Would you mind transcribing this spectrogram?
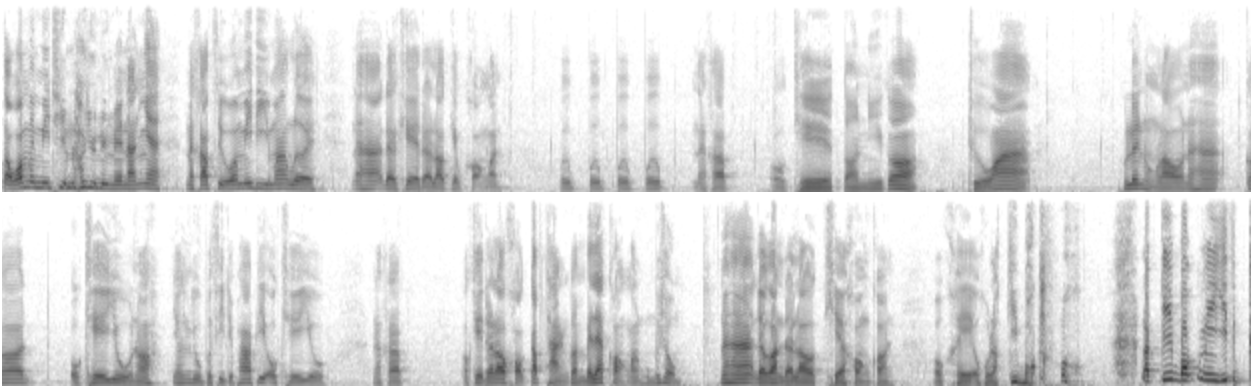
แต่ว่ามันมีทีมเราอยู่หนึ่งในนั้นไงนะครับถือว่าไม่ดีมากเลยนะฮะเดี๋ยวโอเคเดี๋ยวเราเก็บของก่อนปึ๊บปึ๊บปึ๊บปึ๊บนะครับโอเค ตอนนี้ก็ถือว่าผู้เล่นของเรานะฮะก็โอเคอยู่เนาะยังอยู่ประสิทธิภาพที่โอเคอยู่นะครับโอเคเดี๋ยวเราขอกลับฐานก่อนไปแลกของก่อนคุณผู้ชม นะฮะ เดี๋ยวก่อน เดี๋ยวเราเคลียร์ของก่อน โอเค โอ้โห ลักกี้บ็อกลักกี้บ็อกมี 29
